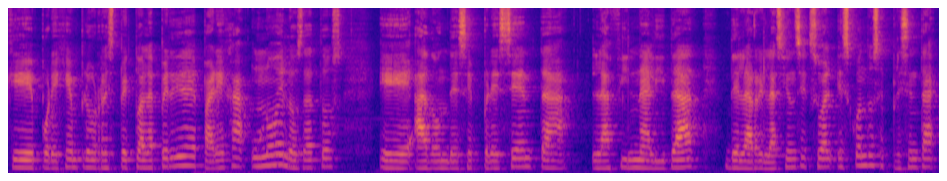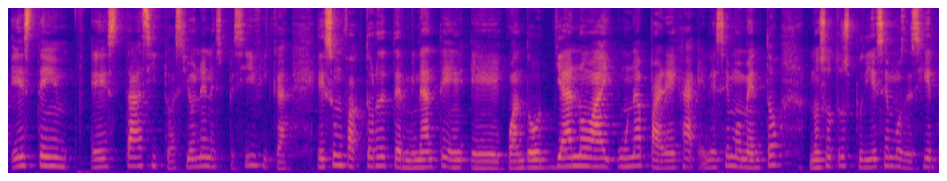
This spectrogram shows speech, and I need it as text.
que, por ejemplo, respecto a la pérdida de pareja, uno de los datos eh, a donde se presenta la finalidad de la relación sexual es cuando se presenta este, esta situación en específica. Es un factor determinante eh, cuando ya no hay una pareja en ese momento. Nosotros pudiésemos decir,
